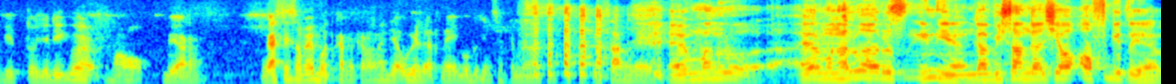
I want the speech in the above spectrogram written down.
gitu. Jadi gue mau biar nggak sih sebenarnya buat keren-keren aja. Wih lihat nih gue bikin sentimen analisis pakai pisang nih. Emang lu emang lu harus ini ya, nggak bisa nggak show off gitu ya.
